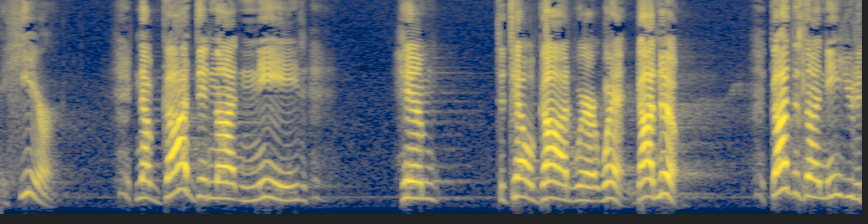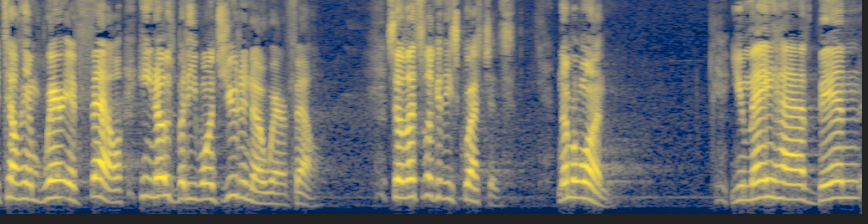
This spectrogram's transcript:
here. Now, God did not need him to tell God where it went. God knew. God does not need you to tell him where it fell. He knows, but he wants you to know where it fell. So let's look at these questions. Number one, you may have been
